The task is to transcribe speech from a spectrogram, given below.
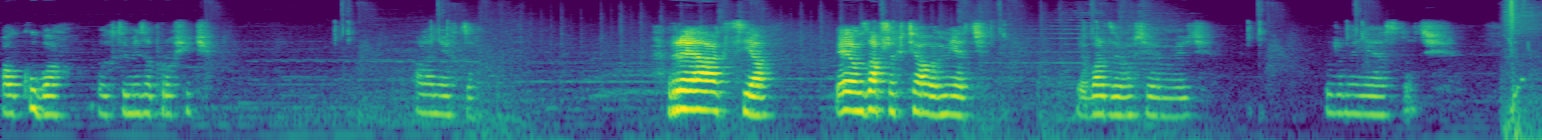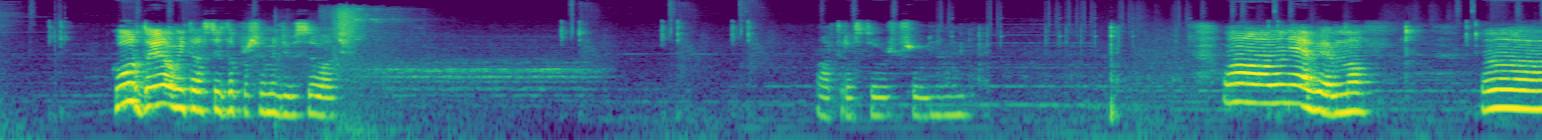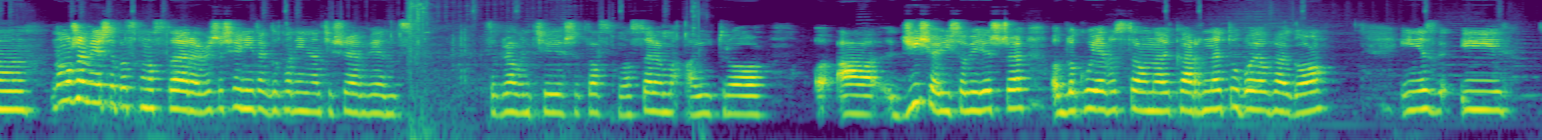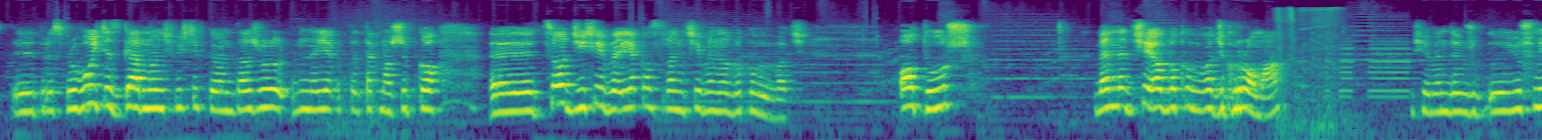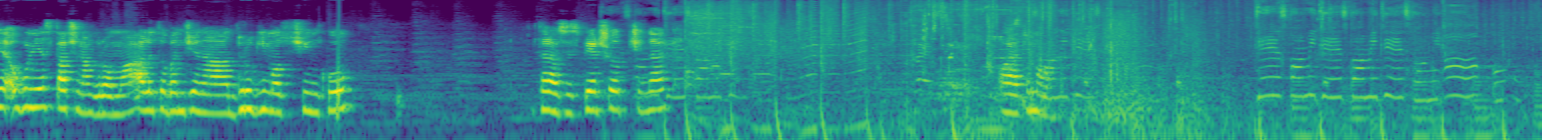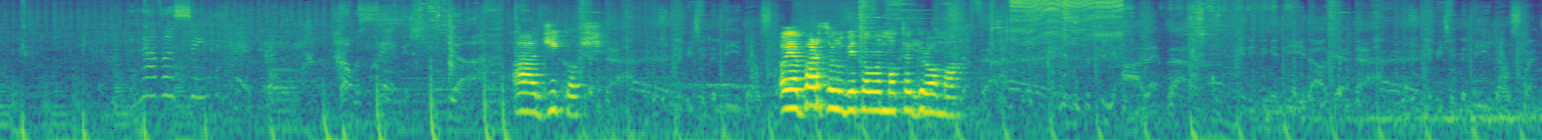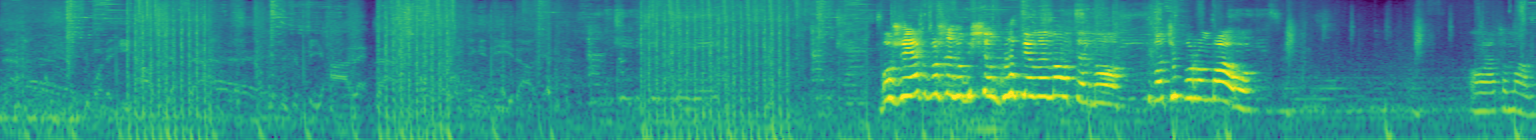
O, Kuba chce mnie zaprosić. Ale nie chce. Reakcja. Ja ją zawsze chciałem mieć. Ja bardzo ją chciałem mieć. Może mnie nie stać. Kurde, ile mi teraz tych zaproszeń będzie wysyłać? A, teraz to już przewinąłem. No, no nie wiem, no. Yy, no możemy jeszcze Taskmasterem. Jeszcze się nie tak dokładnie nie nacieszyłem, więc zagramy dzisiaj jeszcze Taskmasterem, a jutro a dzisiaj sobie jeszcze odblokujemy stronę karnetu bojowego i, nie i y, spróbujcie zgadnąć, piszcie w komentarzu y, jak, tak na szybko, y, co dzisiaj, jaką stronę dzisiaj będę odblokowywać. Otóż będę dzisiaj odblokowywać Groma. Dzisiaj będę już, y, już mnie ogólnie stać na Groma, ale to będzie na drugim odcinku. Teraz jest pierwszy odcinek. O, ja to mam. A, dzikość. O, ja bardzo lubię tą emotę groma. Boże, jak można lubić tą głupią emotę, no! Chyba cię porąbało. O, ja to mam.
